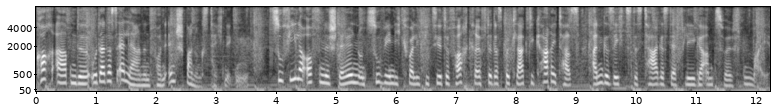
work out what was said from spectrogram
Kochabende oder das Erlernen von Entspannungstechniken. Zu viele offene Stellen und zu wenig qualifizierte Fachkräfte, das beklagt die Caritas angesichts des Tages der Pflege am 12. Mai.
